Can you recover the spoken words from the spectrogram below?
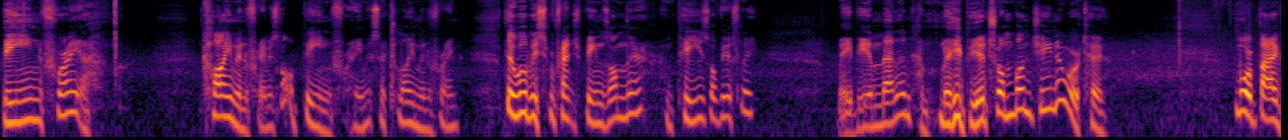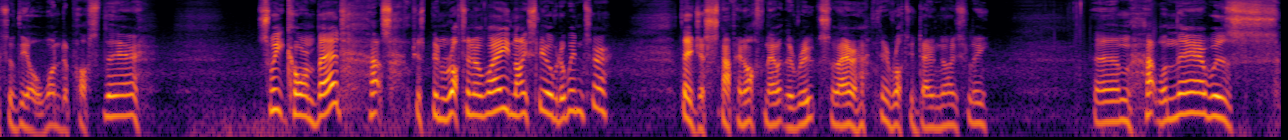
bean frame, climbing frame. It's not a bean frame, it's a climbing frame. There will be some French beans on there, and peas obviously. Maybe a melon, and maybe a tromboncino or two. More bags of the old Wonder Posta there. Sweet corn bed, that's just been rotting away nicely over the winter. They're just snapping off now at the roots, so they're, they're rotted down nicely. Um, that one there was,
